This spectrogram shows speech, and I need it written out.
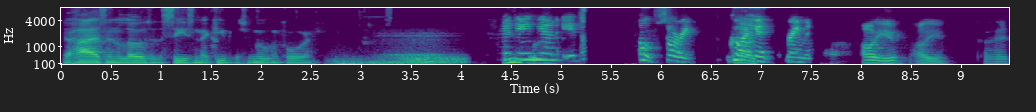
the highs and the lows of the season that keep us moving forward. Hi, Damion. It's oh, sorry. Go no, ahead, Raymond. All you, all you. Go ahead.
